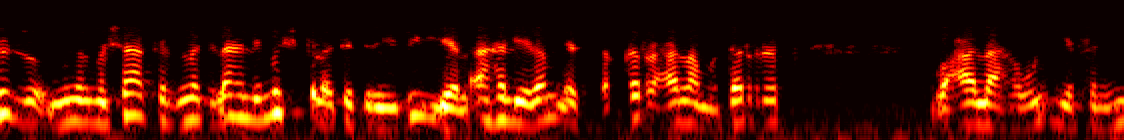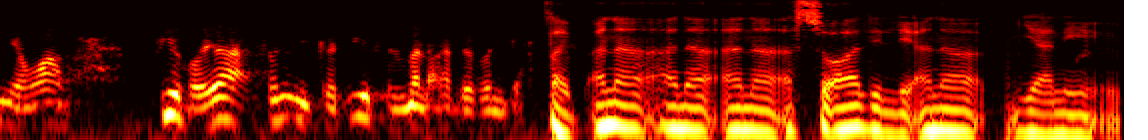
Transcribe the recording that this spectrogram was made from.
جزء من المشاكل النادي الأهلي مشكلة تدريبية. الأهلي لم يستقر على مدرب وعلى هوية فنية واضحة. في ضياع فني كبير في الملعب يا بندر. طيب أنا أنا أنا السؤال اللي أنا يعني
